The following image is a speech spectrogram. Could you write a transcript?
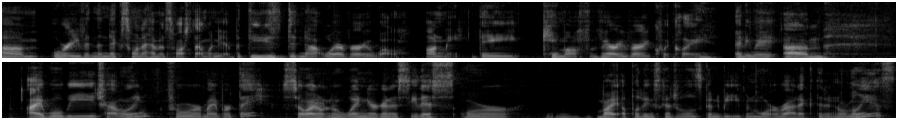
um, or even the NYX one. I haven't swatched that one yet, but these did not wear very well on me. They came off very, very quickly. Anyway, um, I will be traveling for my birthday, so I don't know when you're going to see this or my uploading schedule is going to be even more erratic than it normally is.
